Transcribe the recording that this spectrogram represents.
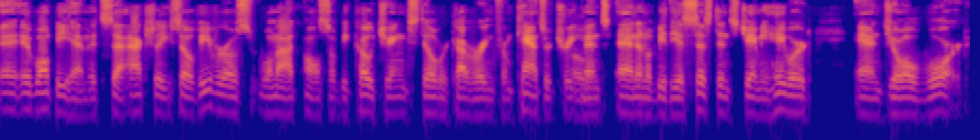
It won't be him. It's uh, actually so Viveros will not also be coaching, still recovering from cancer treatments, oh. and it'll be the assistants Jamie Heward and Joel Ward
